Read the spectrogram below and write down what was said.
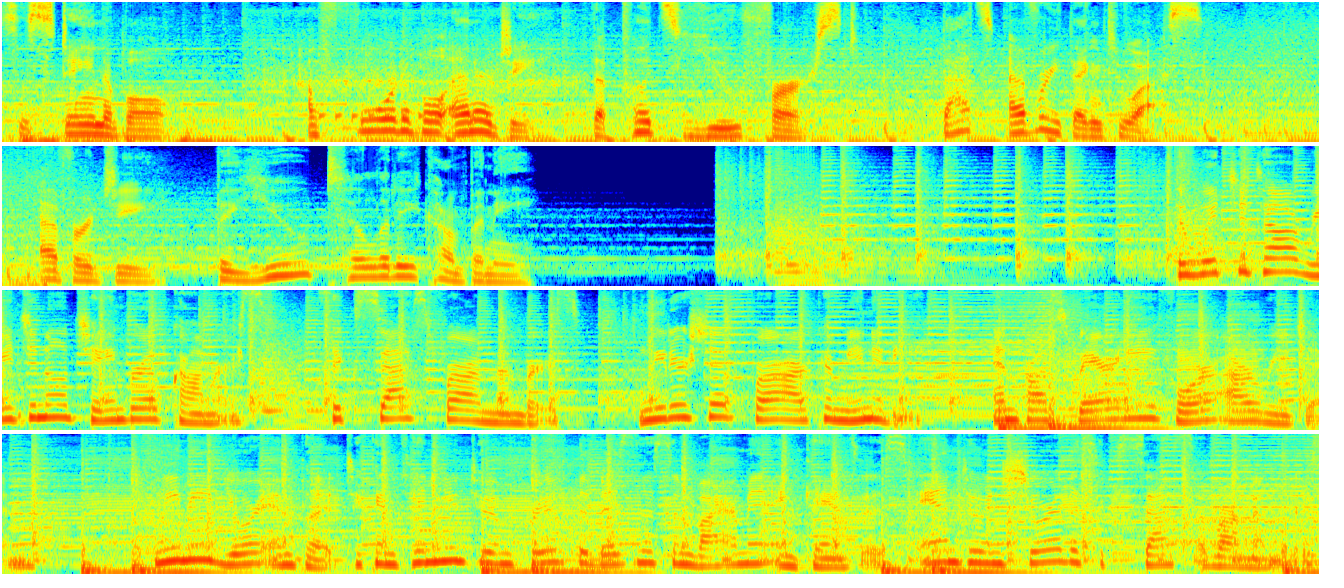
sustainable, affordable energy that puts you first. That's everything to us. Evergy, the utility company. The Wichita Regional Chamber of Commerce. Success for our members, leadership for our community, and prosperity for our region. We need your input to continue to improve the business environment in Kansas and to ensure the success of our members.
